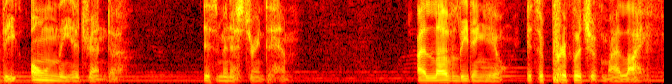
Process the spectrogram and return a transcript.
the only agenda is ministering to Him. I love leading you, it's a privilege of my life.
